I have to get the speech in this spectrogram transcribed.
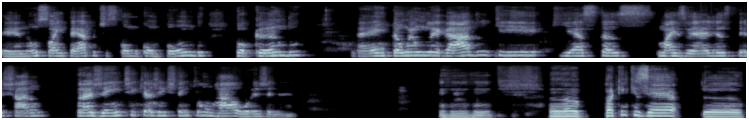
é, não só intérpretes, como compondo, tocando. Né? Então é um legado que, que estas mais velhas deixaram para a gente que a gente tem que honrar hoje, né? Uhum. Uh, uhum. para quem quiser uh,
